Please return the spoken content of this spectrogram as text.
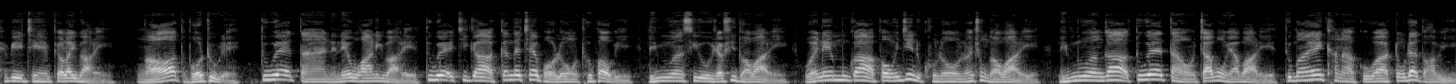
ဖြည်းဖြည်းချင်းပြောလိုက်ပါတယ်ငါသဘောတူတယ် သူ့ရဲ့အတန်နည်းနည်းဝါးနေပါတယ်သူ့ရဲ့အကြည့်ကကန့်သက်ချက်ဘောလုံးကိုထိုးဖောက်ပြီးလီမူဝမ်စီကိုရောက်ရှိသွားပါတယ်ဝမ်နေမူကပုံဝင်ချင်းတစ်ခုလုံးကိုလွှမ်းခြုံသွားပါတယ်လီမူဝမ်ကသူ့ရဲ့အတန်ကိုကြားပုံရပါတယ်သူမရဲ့ခန္ဓာကိုယ်ကတုန်တက်သွားပြီး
